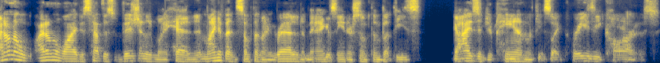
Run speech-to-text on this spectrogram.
I don't know I don't know why I just have this vision in my head and it might have been something I read in a magazine or something but these guys in Japan with these like crazy cars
